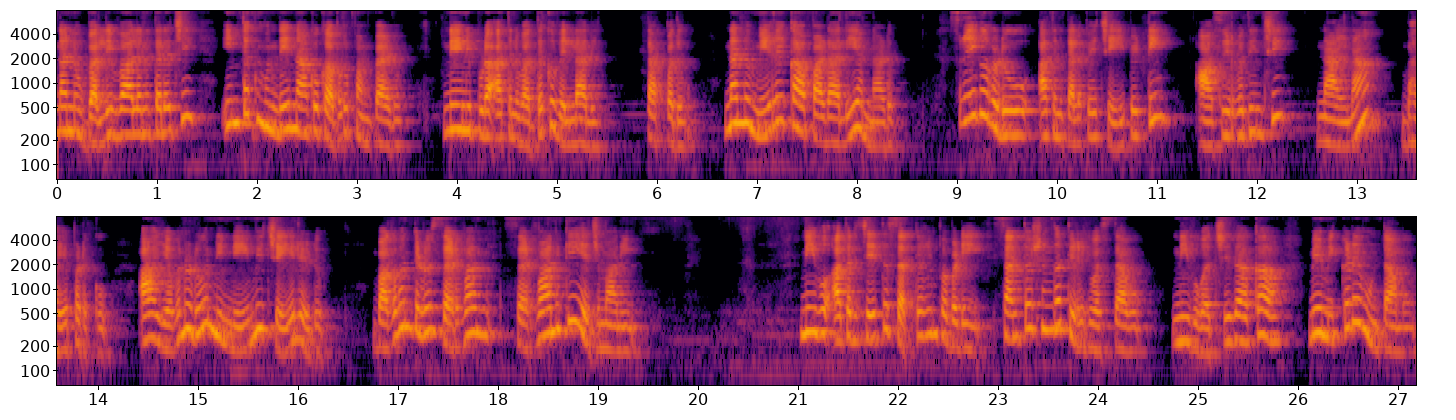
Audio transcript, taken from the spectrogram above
నన్ను బల్లివ్వాలని తలచి ఇంతకు ముందే నాకు కబురు పంపాడు. నేనిప్పుడు అతని వద్దకు వెళ్ళాలి. తప్పదు. నన్ను మీరే కాపాడాలి అన్నాడు. శ్రీగురుడు అతని తలపై చేయి పెట్టి ఆశీర్వదించి నాయనా భయపడకు. ఆ యవనుడు నిన్నేమీ చేయలేడు. భగవంతుడు సర్వా సర్వానికి యజమాని. నీవు అతడి చేత సత్కరింపబడి సంతోషంగా తిరిగి వస్తావు. నీవు వచ్చేదాకా మేమిక్కడే ఉంటాము.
